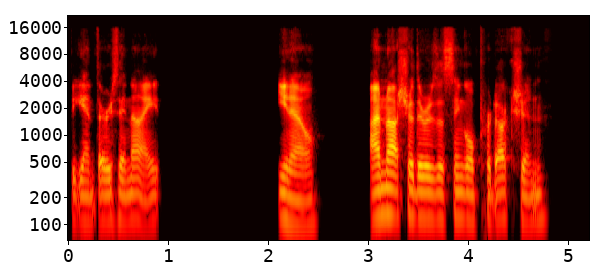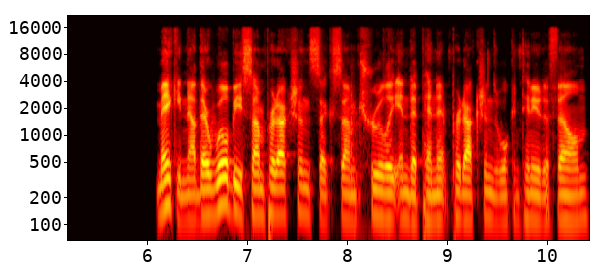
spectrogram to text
began Thursday night, you know, I'm not sure there was a single production making. Now there will be some productions, like some truly independent productions will continue to film.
